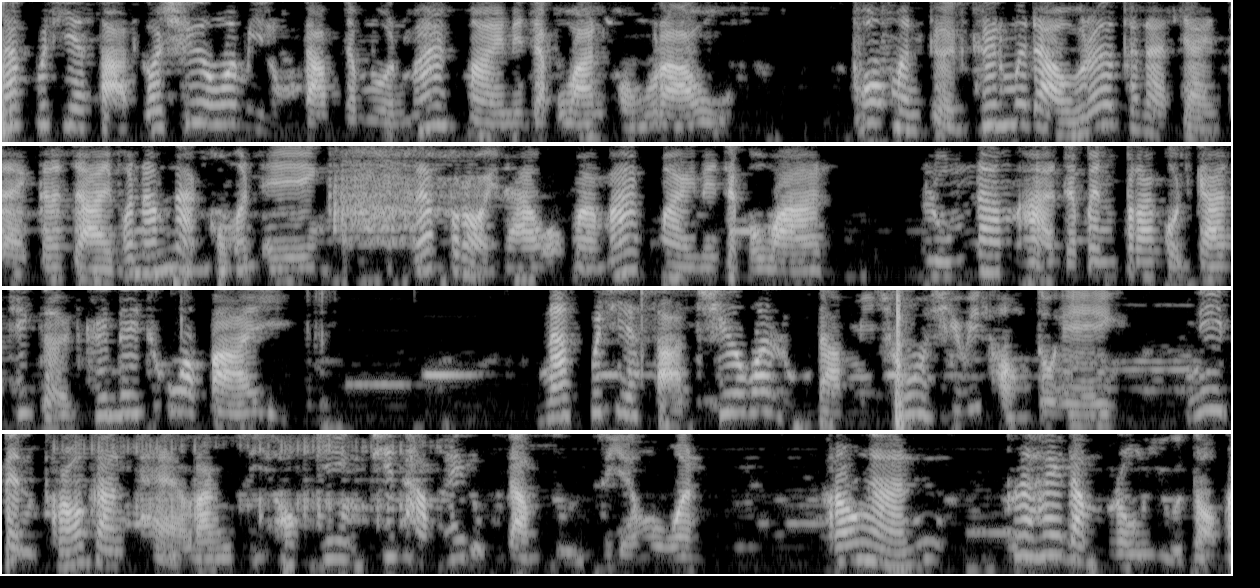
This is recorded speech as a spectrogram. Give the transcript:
นักวิทยาศาสตร์ก็เชื่อว่ามีหลุมดำจำนวนมากมายในจักรวาลของเรา พวกมันเกิดขึ้นเมื่อดาวฤกษ์ขนาดใหญ่แตกกระจายเพราะน้ำหนักของมันเอง และปล่อยดาวออกมามากมายในจักรวาล หลุมดำอาจจะเป็นปรากฏการณ์ที่เกิดขึ้นได้ทั่วไป นักวิทยาศาสตร์เชื่อว่าหลุมดำมีช่วงชีวิตของตัวเอง นี่เป็นเพราะการแผ่รังสีฮอกกิงที่ทำให้หลุมดำสูญเสียมวล เพราะงั้นเพื่อให้ดำรงอยู่ต่อไป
